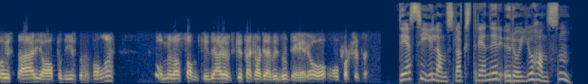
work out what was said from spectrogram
Og Hvis det er ja på de spørsmålene, om jeg da samtidig er ønsket, så er det klart jeg vil vurdere å, å fortsette. Det sier landslagstrener Roy Johansen.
